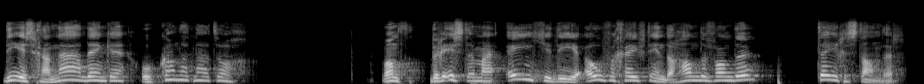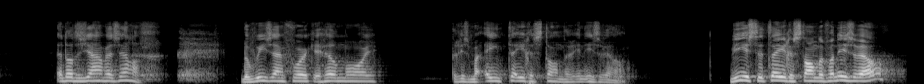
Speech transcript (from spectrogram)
die is gaan nadenken, hoe kan dat nou toch? Want er is er maar eentje die je overgeeft in de handen van de tegenstander. En dat is Yahweh zelf. Louis zei vorige keer heel mooi, er is maar één tegenstander in Israël. Wie is de tegenstander van Israël?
